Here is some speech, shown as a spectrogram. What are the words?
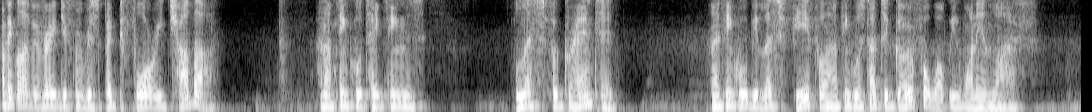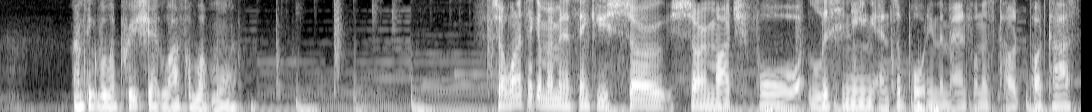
I think we'll have a very different respect for each other. And I think we'll take things less for granted. I think we'll be less fearful. And I think we'll start to go for what we want in life. I think we'll appreciate life a lot more. So I want to take a moment and thank you so, so much for listening and supporting the Manfulness podcast.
